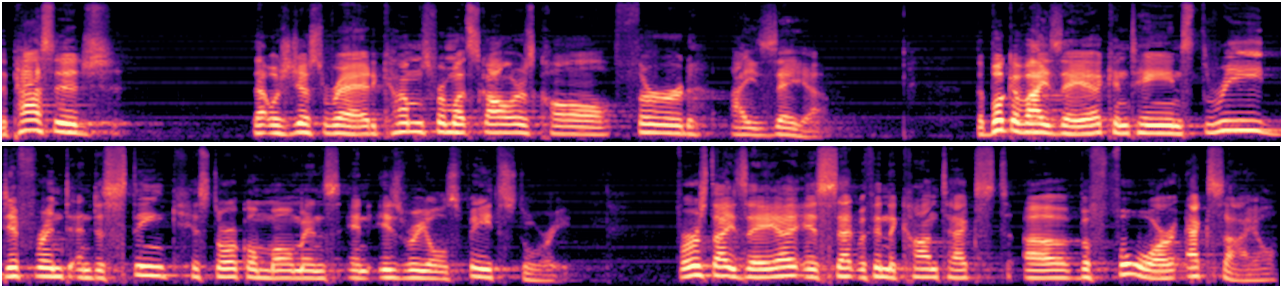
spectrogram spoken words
The passage that was just read comes from what scholars call 3rd Isaiah. The book of Isaiah contains three different and distinct historical moments in Israel's faith story. First, Isaiah is set within the context of before exile,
